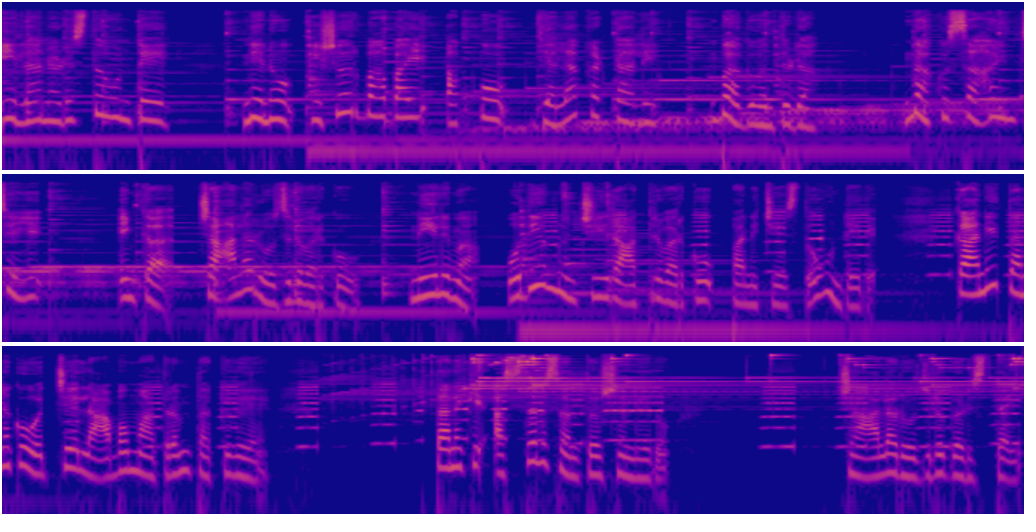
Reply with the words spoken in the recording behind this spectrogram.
ఇలా నడుస్తూ ఉంటే నేను కిషోర్ బాబాయ్ అప్పు ఎలా కట్టాలి? భగవంతుడా నాకు సహాయం చెయ్యి. ఇంకా చాలా రోజుల వరకు నీలిమ ఉదయం నుంచి రాత్రి వరకు పనిచేస్తూ ఉండేది. కానీ తనకు వచ్చే లాభం మాత్రం తక్కువే. తనకి అస్సలు సంతోషం లేదు. చాలా రోజులు గడుస్తాయి.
